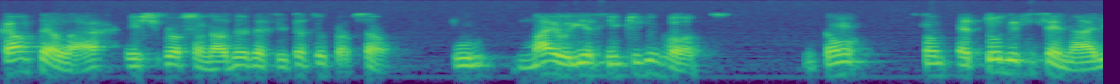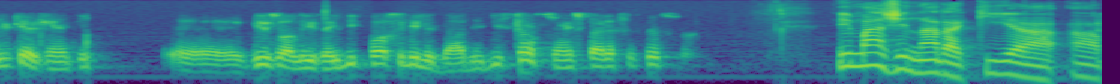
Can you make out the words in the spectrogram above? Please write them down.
cautelar este profissional do exercício da sua profissão, por maioria simples de votos. Então, é todo esse cenário que a gente é, visualiza aí de possibilidade de sanções para essas pessoas. Imaginar aqui a, a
